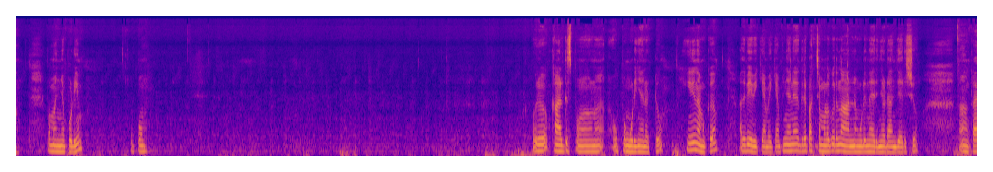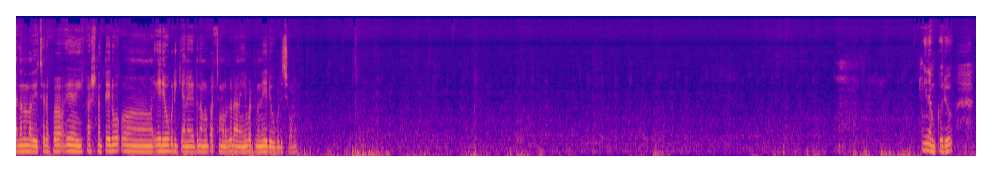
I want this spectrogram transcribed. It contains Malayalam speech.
അപ്പം മഞ്ഞപ്പൊടിയും ഉപ്പും ഒരു കാൽ ടീസ്പൂണ് ഉപ്പും കൂടി ഞാൻ ഇട്ടു. ഇനി നമുക്ക് അത് വേവിക്കാൻ വയ്ക്കാം അപ്പം ഞാൻ ഇതിൽ പച്ചമുളക് ഒരു നാലെണ്ണം കൂടി നരിഞ്ഞിടാൻ വിചാരിച്ചു. കാരണം എന്താണെന്നറിയാം? ചിലപ്പോൾ ഈ കഷ്ണത്തേൽ എരിവ് പിടിക്കാനായിട്ട് നമ്മൾ പച്ചമുളക് ഇടുകയാണെങ്കിൽ പെട്ടെന്ന് എരിവ് പിടിച്ചോളും. ഇനി നമുക്കൊരു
